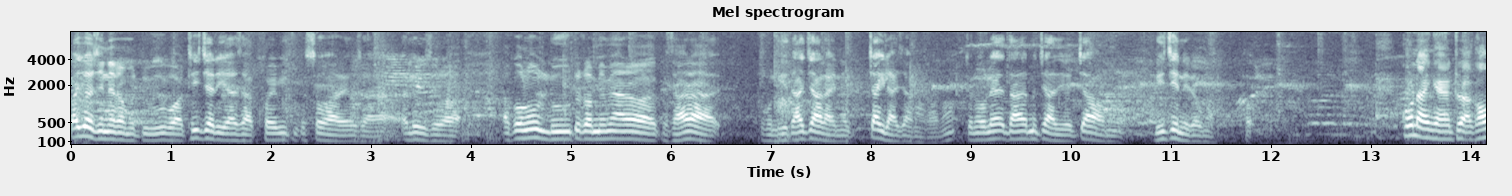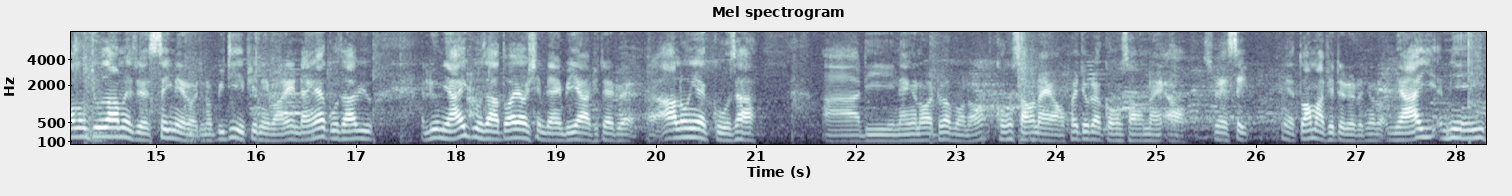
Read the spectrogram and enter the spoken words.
ပတ်ကျော်ခြင်းနဲ့တော့မတူဘူးပေါ့ထိချက်တွေကစားခွဲပြီးစော့ရတဲ့ဥစ္စာအဲ့လိုဆိုတော့အကုန်လုံးလူတော်တော်များများတော့ကစားတာဟိုလေသားကြလိုက်တော့ကြိုက်လာကြမှာပေါ့နော်ကျွန်တော်လည်းအသားမကြသေးကြောက်အောင်တော့လေ့ကျင့်နေတော့မှာဟုတ်ကိုယ်နိုင်ငံအတွက်အကောင်းဆုံးကြိုးစားမယ်ဆိုရယ်စိတ်နဲ့တော့ကျွန်တော် PT ဖြစ်နေပါတယ်နိုင်ငံကိုစားပြု အလူအများကြီးကိုစားသွားရောက်ရှင်ပြိုင်ပေးရဖြစ်တဲ့အတွက်အားလုံးရဲ့ကိုစားအာဒီနိုင်ငံတော်အတွက်ပေါ့နော်ဂုံဆောင်နိုင်အောင်ဖွဲ့ချုပ်တဲ့ဂုံဆောင်နိုင်အောင်ဆိုရယ်စိတ်နဲ့သွားမှာဖြစ်တဲ့အတွက်ကျွန်တော်တို့အများကြီးအမြင်ကြီး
